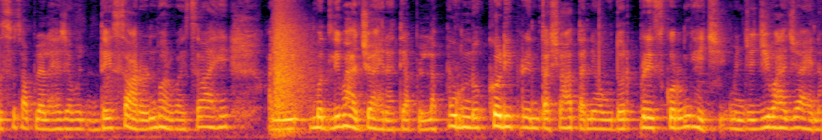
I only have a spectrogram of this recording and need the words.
तसंच आपल्याला ह्याच्यामध्ये सारण भरवायचं आहे. आणि मधली भाजी आहे ना ती आपल्याला पूर्ण कढीपर्यंत अशा हाताने अगोदर प्रेस करून घ्यायची. म्हणजे जी भाजी आहे ना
